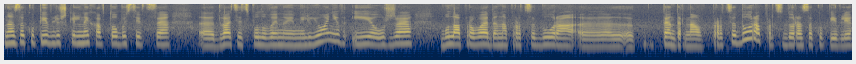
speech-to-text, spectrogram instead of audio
на закупівлю шкільних автобусів. Це е, 20,5 мільйонів. І вже була проведена процедура, е, тендерна процедура, процедура закупівлі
